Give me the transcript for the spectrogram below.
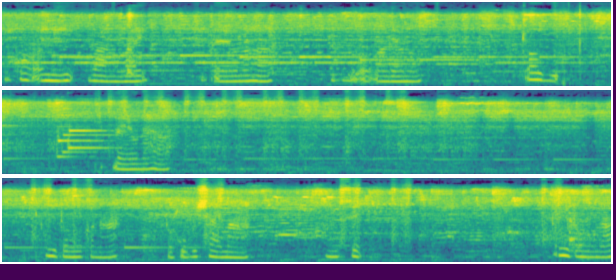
แล้วก็อันนี้วางไว้เสร็จแล้วนะคะ ออกมาแล้วเนาะก็หยิบแล้วนะคะอยู่ตรงนี้ก่อนนะเดี๋ยวครูผู้ชายมาเสร็จก็อยู่ตรงนี้นะ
